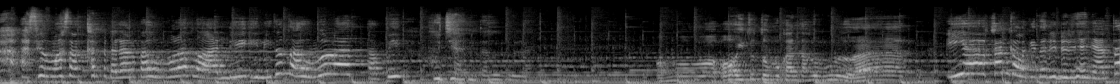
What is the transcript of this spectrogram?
hasil masakan pedagang tahu bulat loh Andi. Ini tuh tahu bulat, tapi hujan tahu bulat. Oh, oh itu tumpukan tahu bulat. Iya kan kalau kita di dunia nyata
